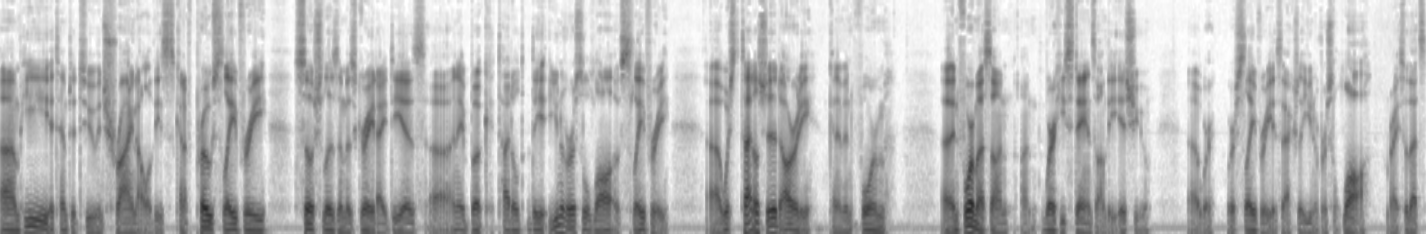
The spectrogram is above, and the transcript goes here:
um, he attempted to enshrine all of these kind of pro slavery, socialism as great ideas uh, in a book titled The Universal Law of Slavery, uh, which the title should already kind of inform uh, inform us on on where he stands on the issue, uh, where where slavery is actually universal law, right? So that's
